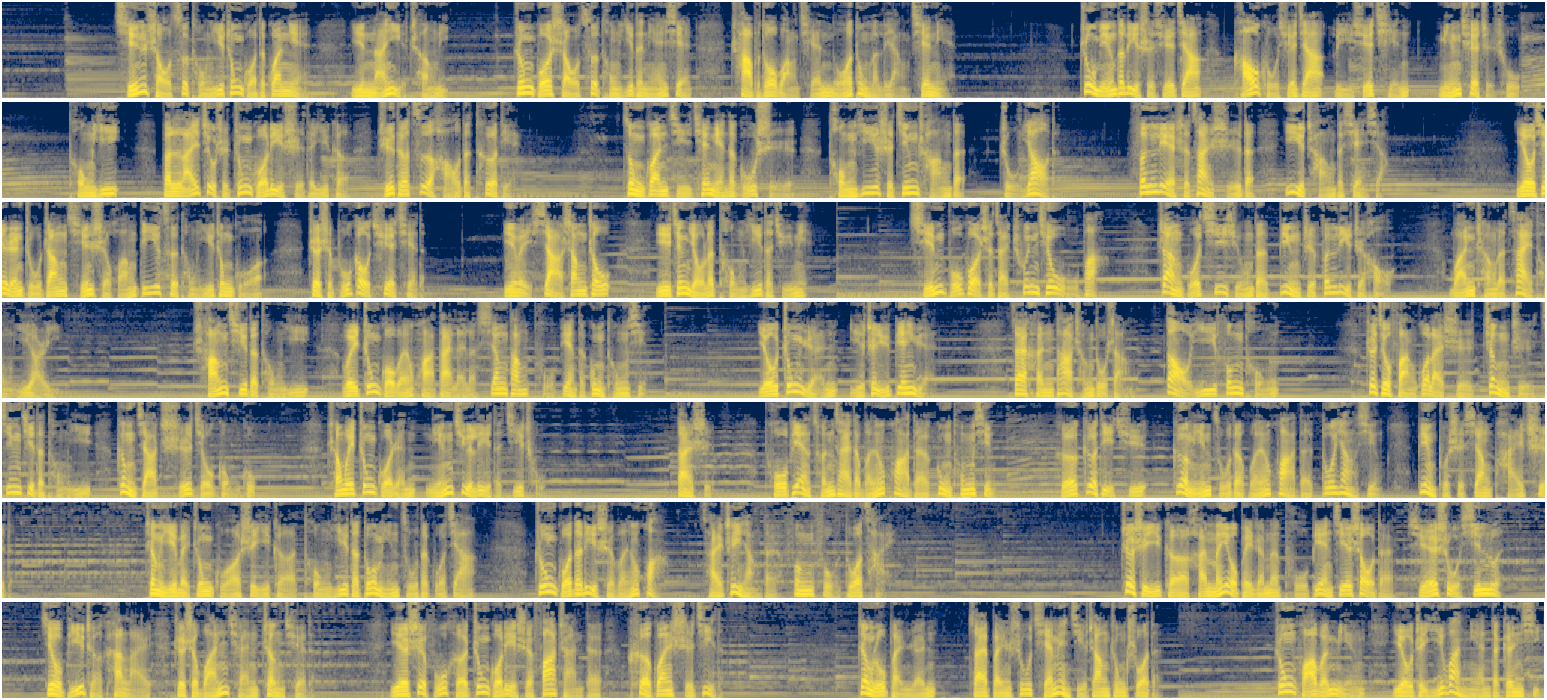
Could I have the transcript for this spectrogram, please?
秦首次统一中国的观念已难以成立。中国首次统一的年限差不多往前挪动了两千年。著名的历史学家。考古学家李学勤明确指出，统一本来就是中国历史的一个值得自豪的特点。纵观几千年的古史，统一是经常的、主要的；分裂是暂时的、异常的现象。有些人主张秦始皇第一次统一中国，这是不够确切的，因为夏商周已经有了统一的局面，秦不过是在春秋五霸。战国七雄的并置分立之后，完成了再统一而已。长期的统一为中国文化带来了相当普遍的共通性，由中原以至于边远，在很大程度上道一风同，这就反过来使政治经济的统一更加持久巩固，成为中国人凝聚力的基础。但是，普遍存在的文化的共通性。和各地区各民族的文化的多样性并不是相排斥的。正因为中国是一个统一的多民族的国家，中国的历史文化才这样的丰富多彩。这是一个还没有被人们普遍接受的学术新论。就笔者看来，这是完全正确的，也是符合中国历史发展的客观实际的。正如本人。在本书前面几章中说的，中华文明有着一万年的根系，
